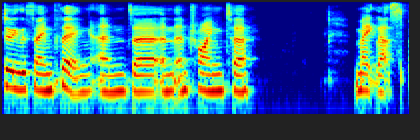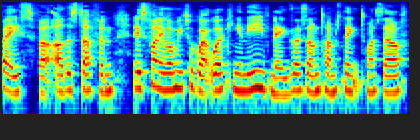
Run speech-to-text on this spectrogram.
doing the same thing and uh, and and trying to make that space for other stuff. And it's funny when we talk about working in the evenings, I sometimes think to myself,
